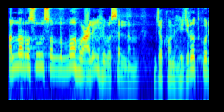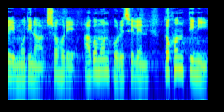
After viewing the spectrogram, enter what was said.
আল্লাহ রসুল সাল্লাহ আলাইহি ওসাল্লাম যখন হিজরত করে মদিনা শহরে আগমন করেছিলেন, তখন তিনি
